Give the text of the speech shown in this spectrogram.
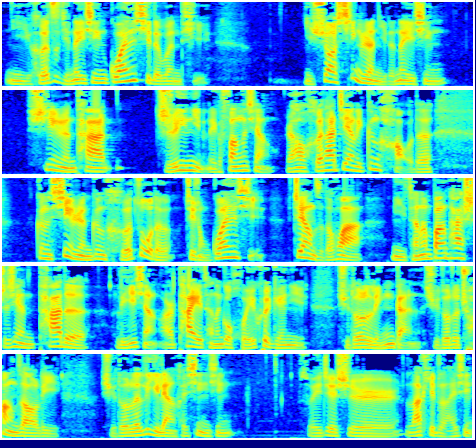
你和自己内心关系的问题。你需要信任你的内心，信任他指引你的那个方向，然后和他建立更好的。更信任、更合作的这种关系，这样子的话，你才能帮他实现他的理想，而他也才能够回馈给你许多的灵感、许多的创造力、许多的力量和信心。所以这是 Lucky 的来信。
